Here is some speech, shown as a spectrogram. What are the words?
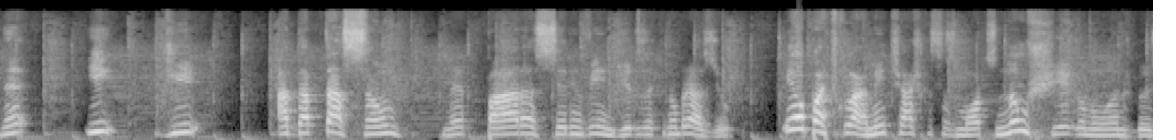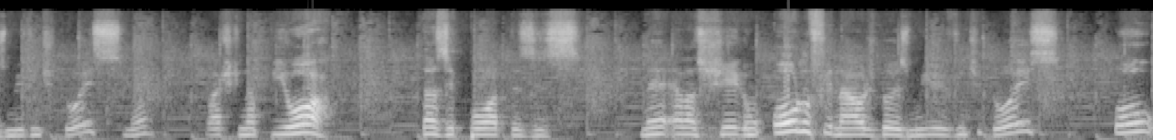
né, e de adaptação né, para serem vendidas aqui no Brasil. Eu, particularmente, acho que essas motos não chegam no ano de 2022. Né? Eu acho que, na pior das hipóteses, né, elas chegam ou no final de 2022 ou,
